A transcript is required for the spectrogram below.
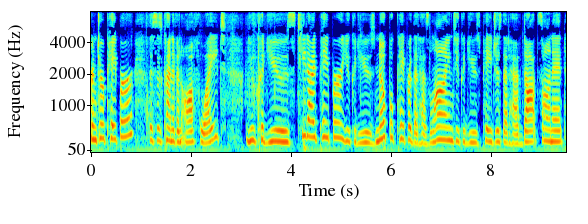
printer paper. This is kind of an off-white. You could use tea-dyed paper. You could use notebook paper that has lines. You could use pages that have dots on it,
